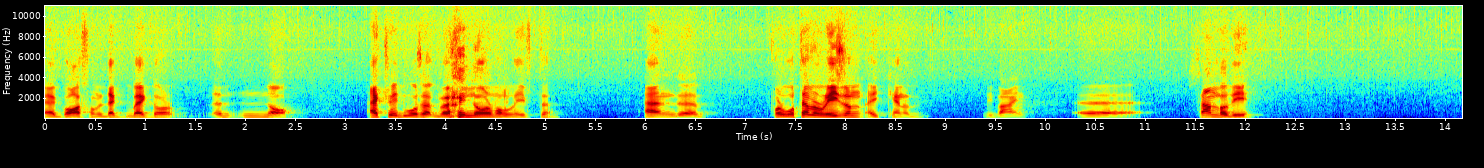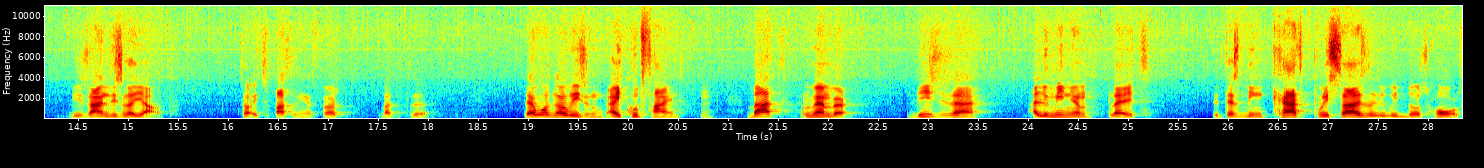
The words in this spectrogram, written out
uh, go out from the back door. Uh, no, Actually, it was a very normal lift. And uh, for whatever reason, I cannot divine, uh, somebody designed this layout. So it's puzzling at first, but uh, there was no reason I could find. But remember, this is a aluminum plate that has been cut precisely with those holes.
